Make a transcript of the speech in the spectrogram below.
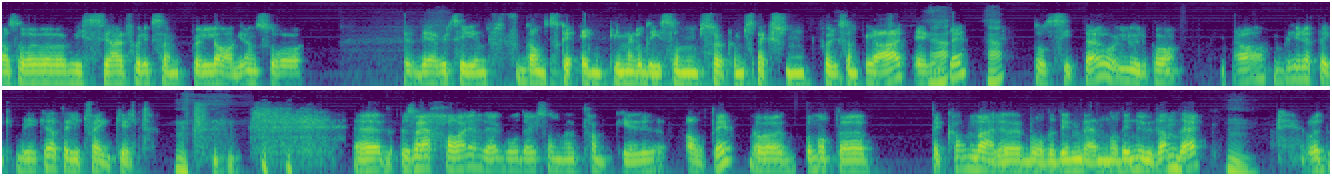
altså, hvis jeg f.eks. lager en så det vil si en ganske enkel melodi som 'Circumspection' f.eks. er, egentlig, ja, ja. så sitter jeg og lurer på Ja, blir, dette, blir ikke dette litt for enkelt? Eh, så jeg har en del, god del sånne tanker alltid. Og på en måte Det kan være både din venn og din uvenn, det. Mm. Og,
